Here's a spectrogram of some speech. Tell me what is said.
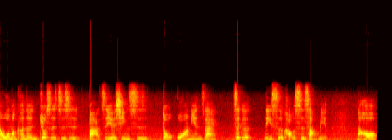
那我们可能就是只是把自己的心思都挂念在这个历史的考试上面，然后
